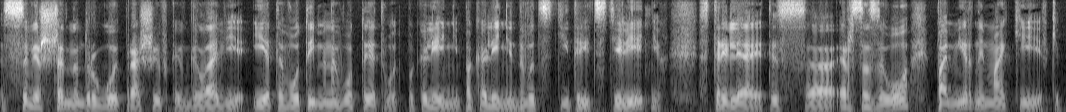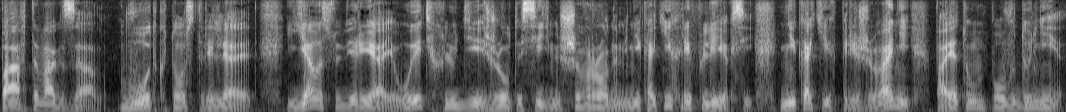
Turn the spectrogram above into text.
с совершенно другой прошивкой в голове. И это вот именно вот это вот поколение, поколение 20-30-летних стреляет из э, РСЗО по мирной Макеевке, по автовокзалу. Вот кто стреляет. Я вас уверяю, у этих людей с желто-синими шевронами никаких рефлексий, никаких переживаний по этому поводу нет.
